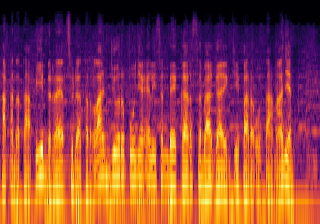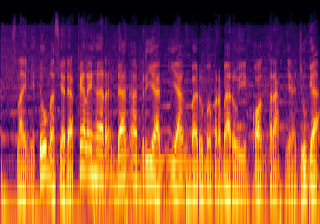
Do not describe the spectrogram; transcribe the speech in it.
Akan tetapi, The Reds sudah terlanjur punya Ellison Becker sebagai kiper utamanya. Selain itu, masih ada Kelleher dan Adrian yang baru memperbarui kontraknya juga.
